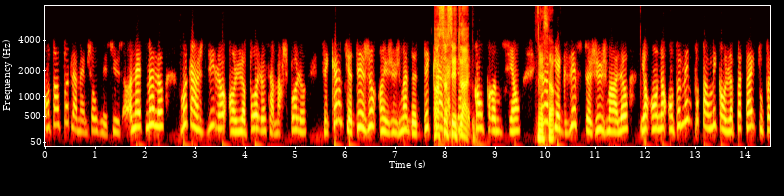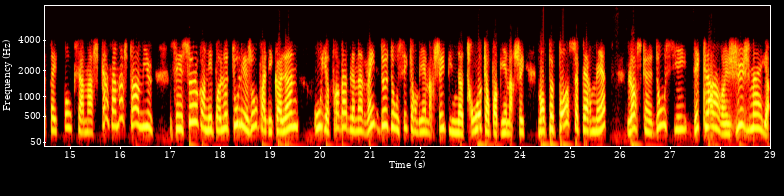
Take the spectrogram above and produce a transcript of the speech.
on parle pas de la même chose, messieurs. Honnêtement, là, moi, quand je dis, là, on l'a pas, là, ça marche pas, là, c'est quand il y a déjà un jugement de déclaration ah, de compromission. Quand il existe ce jugement-là, on ne peut même pas parler qu'on l'a peut-être ou peut-être pas ou que ça marche. Quand ça marche, tant mieux. C'est sûr qu'on n'est pas là tous les jours pour faire des colonnes où il y a probablement 22 dossiers qui ont bien marché, puis il y en a trois qui n'ont pas bien marché. Mais on ne peut pas se permettre, lorsqu'un dossier déclare un jugement il y a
